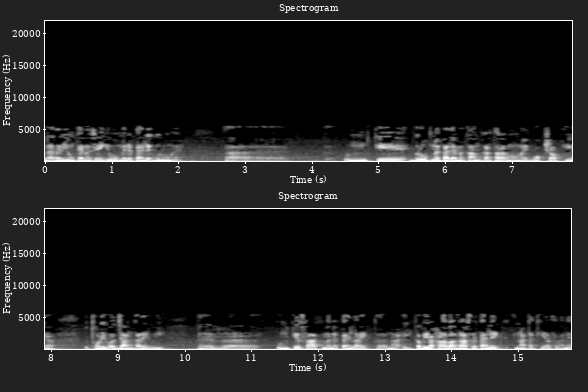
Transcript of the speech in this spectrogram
रादर यूँ कहना चाहिए कि वो मेरे पहले गुरु हैं। उनके ग्रुप में पहले मैं काम करता रहा उन्होंने एक वर्कशॉप किया थोड़ी बहुत जानकारी हुई। फिर उनके साथ मैंने पहला एक, एक कबीरा खड़ा बाज़ार से पहले एक नाटक किया था मैंने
